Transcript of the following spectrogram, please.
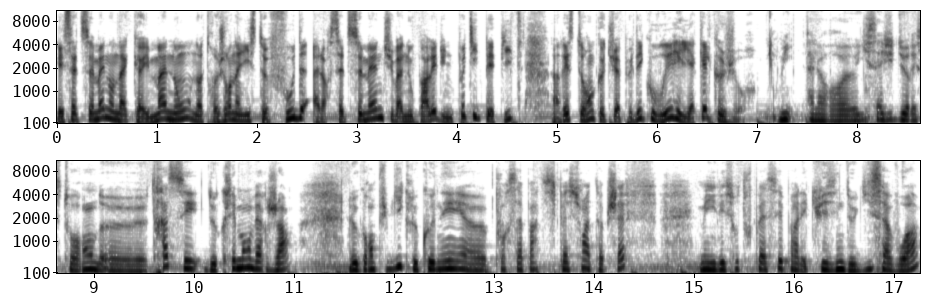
Et cette semaine, on accueille Manon, notre journaliste food. Alors cette semaine, tu vas nous parler d'une petite pépite, un restaurant que tu as pu découvrir il y a quelques jours. Oui, alors euh, il s'agit du restaurant euh, Tracé de Clément Verja. Le grand public le connaît euh, pour sa participation à Top Chef, mais il est surtout passé par les cuisines de Guy Savoie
